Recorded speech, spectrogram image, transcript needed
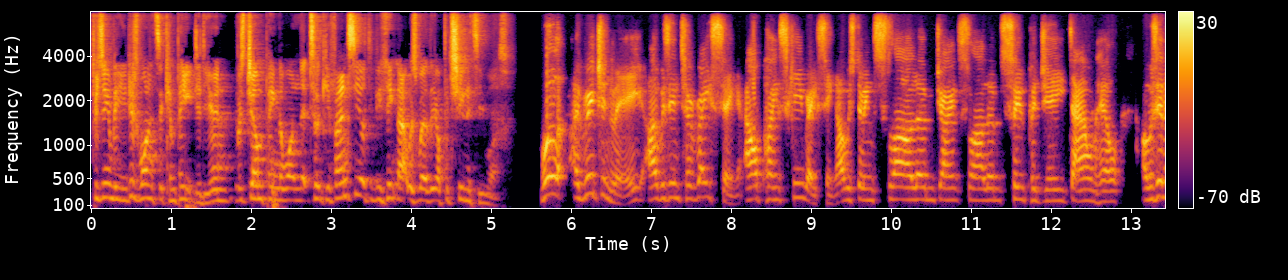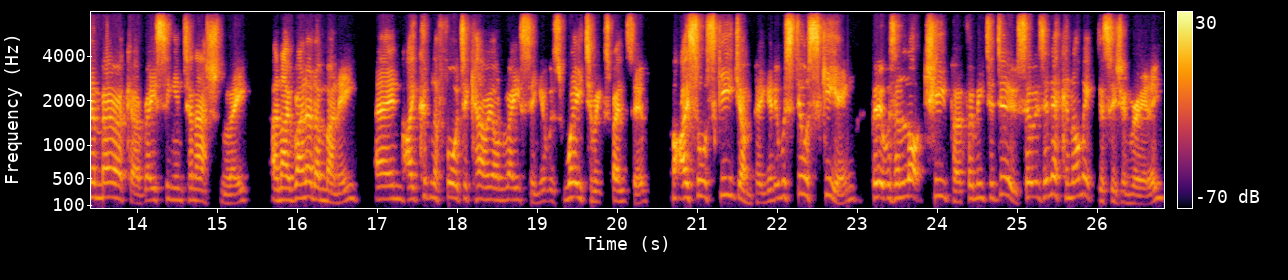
Presumably you just wanted to compete, did you? And was jumping the one that took your fancy, or did you think that was where the opportunity was? Well, originally I was into racing, alpine ski racing. I was doing slalom, giant slalom, super G, downhill. I was in America racing internationally and I ran out of money and I couldn't afford to carry on racing. It was way too expensive. But I saw ski jumping and it was still skiing, but it was a lot cheaper for me to do. So it was an economic decision, really.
